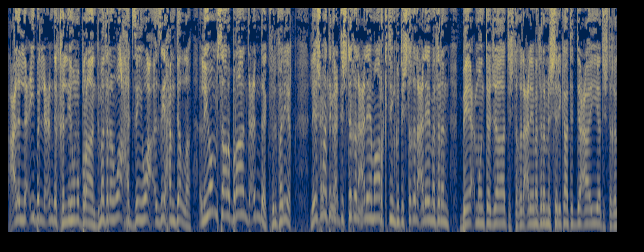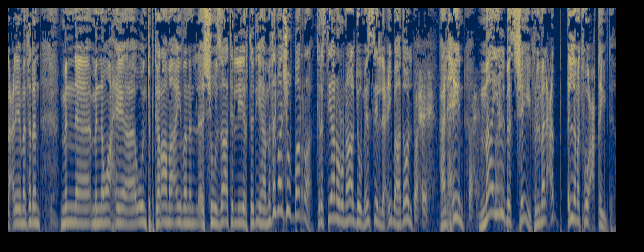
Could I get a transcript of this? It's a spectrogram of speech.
على اللعيبة اللي عندك خليهم brand. مثلا واحد زي وا... زي حمد الله. اليوم صار brand عندك في الفريق. ليش ما تقعد تشتغل عليه marketing وتشتغل عليه مثلا بيع منتجات تشتغل عليه مثلا من الشركات الدعائية تشتغل عليه مثلا من من نواحي وانت بكرامة أيضا الشوزات اللي يرتديها. مثل ما نشوف برا كريستيانو رونالدو ميسي اللعيبة هذول. صحيح. هالحين صحيح. ما يلبس شيء في الملعب إلا مدفوع قيمته.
